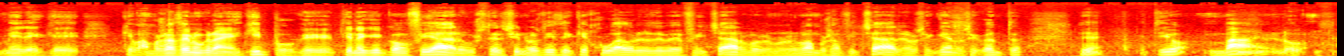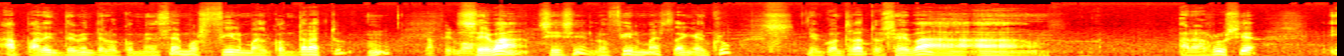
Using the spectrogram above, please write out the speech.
"Mm, mire, que, que vamos a hacer un gran equipo, que tiene que confiar, usted si nos dice qué jugadores debe fichar, pues los vamos a fichar, no sé qué, no sé cuánto. ¿sí? El tío va, lo- aparentemente lo convencemos, firma el contrato. Lo firmó. se va, sí, sí, lo firma, está en el club, y el contrato se va a- a- para Rusia y,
